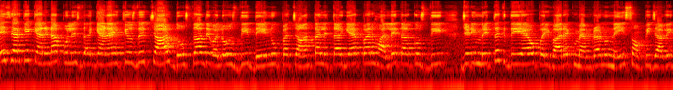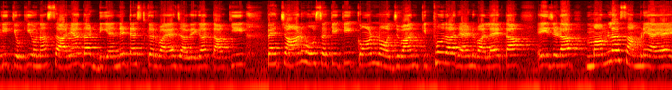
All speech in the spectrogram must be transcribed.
ਇਸ ਕਰਕੇ ਕੈਨੇਡਾ ਪੁਲਿਸ ਦਾ ਕਹਿਣਾ ਹੈ ਕਿ ਉਸ ਦੇ ਚਾਰ ਦੋਸਤਾਂ ਦੇ ਵੱਲੋਂ ਉਸ ਦੀ ਦੇਹ ਨੂੰ ਪਛਾਣ ਤਾਂ ਲਿੱਤਾ ਗਿਆ ਪਰ ਹਾਲੇ ਤੱਕ ਉਸ ਦੀ ਜਿਹੜੀ ਮ੍ਰਿਤਕ ਦੇਹ ਹੈ, ਉਹ ਪਰਿਵਾਰਕ ਮੈਂਬਰਾਂ ਨੂੰ ਨਹੀਂ ਸੌਂਪੀ ਜਾਵੇਗੀ, ਕਿਉਂਕਿ ਉਹਨਾਂ ਸਾਰਿਆਂ ਦਾ ਡੀਐਨਏ ਟੈਸਟ ਕਰਵਾਇਆ ਜਾਵੇਗਾ ਤਾਂ ਕਿ ਪਹਿਚਾਣ ਹੋ ਸਕੇ ਕਿ ਕੌਣ ਨੌਜਵਾਨ ਕਿੱਥੋਂ ਦਾ ਰਹਿਣ ਵਾਲਾ ਹੈ, ਤਾਂ ਇਹ ਜਿਹੜਾ ਮਾਮਲਾ ਸਾਹਮਣੇ ਆਇਆ ਹੈ,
